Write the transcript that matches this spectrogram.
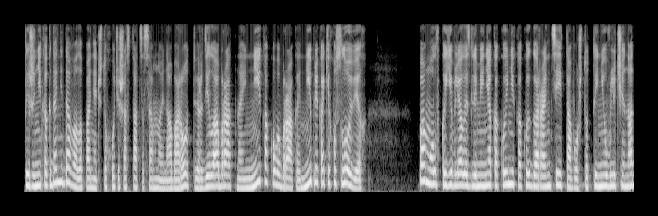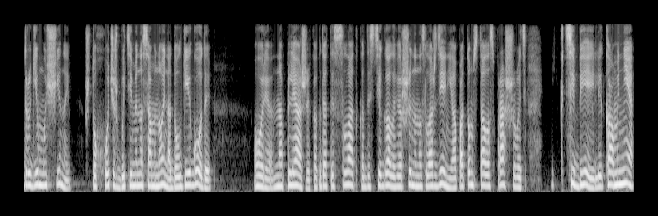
Ты же никогда не давала понять, что хочешь остаться со мной. Наоборот, твердила обратное. Никакого брака, ни при каких условиях. Помолвка являлась для меня какой-никакой гарантией того, что ты не увлечена другим мужчиной, что хочешь быть именно со мной на долгие годы. Оря, на пляже, когда ты сладко достигала вершины наслаждения, а потом стала спрашивать «к тебе или ко мне»,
